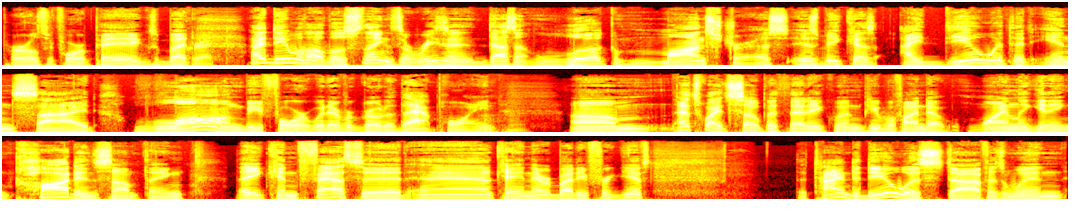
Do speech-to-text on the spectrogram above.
pearls before pigs, but Correct. I deal with all those things. The reason it doesn't look monstrous is because I deal with it inside long before it would ever grow to that point. Um, that's why it's so pathetic when people find out finally getting caught in something, they confess it, eh, okay, and everybody forgives. The time to deal with stuff is when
